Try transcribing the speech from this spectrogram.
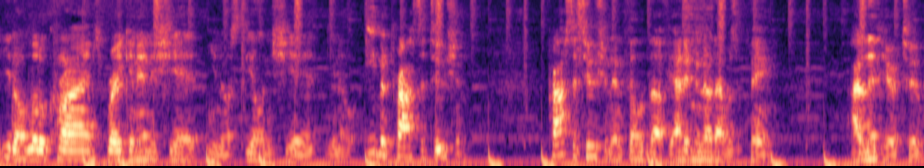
you know, little crimes, breaking into shit, you know, stealing shit, you know, even prostitution. Prostitution in Philadelphia. I didn't even know that was a thing. I live here too.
